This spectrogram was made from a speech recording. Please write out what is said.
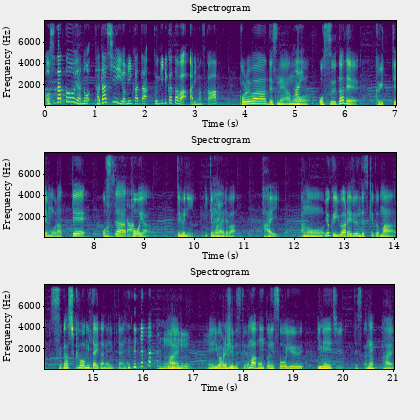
押田東也の正しい読み方、区切り方はありますか？ここれはですねあの、はい。押田で区切ってもらって押田東也というふうに言ってもらえればはい、あのよく言われるんですけどまあ菅氏顔みたいだねみたいな、はいえー言われるんですけどまあ本当にそういうイメージですかね。はい。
